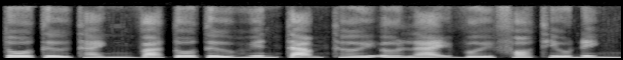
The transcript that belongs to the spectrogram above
Tô Tử Thành và Tô Tử Huyên tạm thời ở lại với Phó Thiếu Đình.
